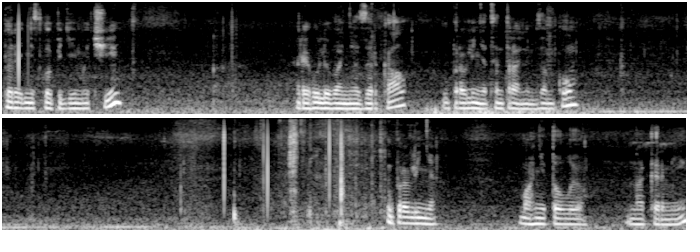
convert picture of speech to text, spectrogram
Передні склопідіймачі, регулювання зеркал, управління центральним замком. Управління магнітолою на кермі.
